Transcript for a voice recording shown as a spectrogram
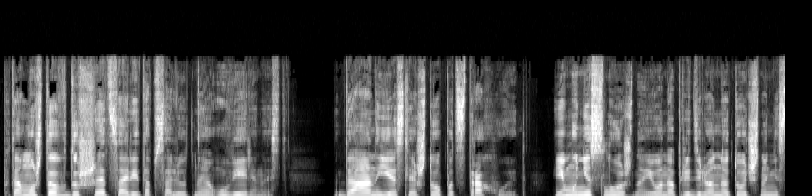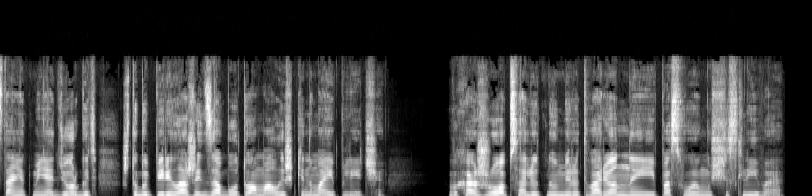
потому что в душе царит абсолютная уверенность. Дан, если что, подстрахует. Ему несложно, и он определенно точно не станет меня дергать, чтобы переложить заботу о малышке на мои плечи. Выхожу абсолютно умиротворенная и по-своему счастливая.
